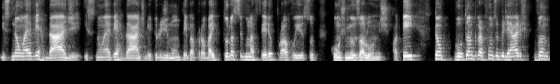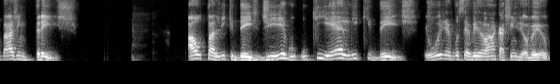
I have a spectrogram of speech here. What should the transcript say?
Isso não é verdade. Isso não é verdade. Leitura de mundo tem para provar e toda segunda-feira eu provo isso com os meus alunos, ok? Então, voltando aqui para fundos imobiliários, vantagem 3 alta liquidez. Diego, o que é liquidez? Eu, hoje você vê lá na caixinha, eu vejo,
